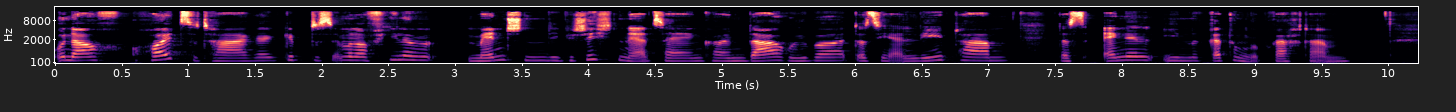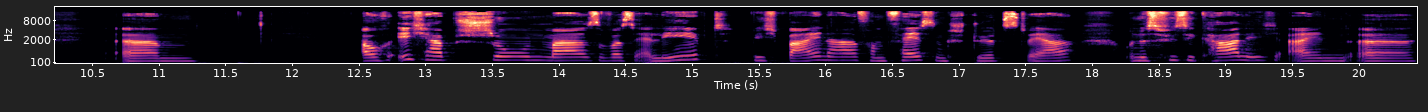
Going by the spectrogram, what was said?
Und auch heutzutage gibt es immer noch viele Menschen, die Geschichten erzählen können darüber, dass sie erlebt haben, dass Engel ihnen Rettung gebracht haben. Ähm, auch ich habe schon mal sowas erlebt, wie ich beinahe vom Felsen gestürzt wäre und es physikalisch ein äh,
